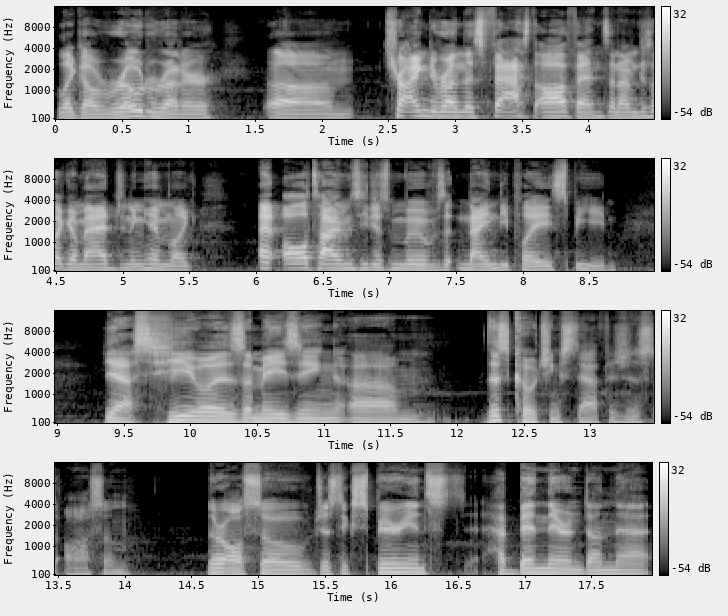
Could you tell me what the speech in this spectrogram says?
like a road runner um, trying to run this fast offense. And I'm just like imagining him like at all times, he just moves at 90 play speed. Yes, he was amazing. Um, this coaching staff is just awesome. They're also just experienced, have been there and done that.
